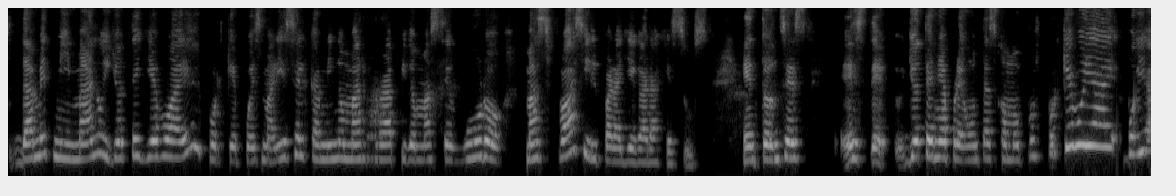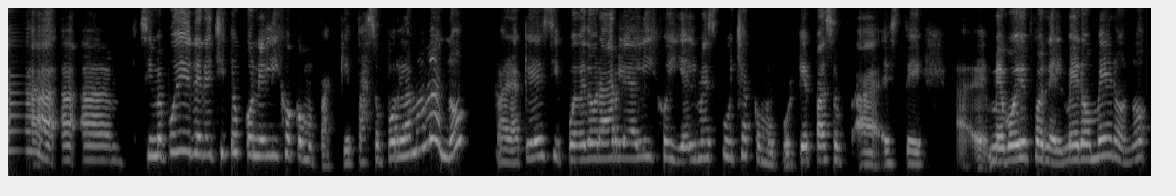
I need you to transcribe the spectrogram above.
dame mi mano y yo te llevo a Él, porque pues María es el camino más rápido, más seguro, más fácil para llegar a Jesús. Entonces, este, yo tenía preguntas como, pues, ¿por qué voy a, voy a, a, a si me puedo ir derechito con el hijo, como, ¿para qué paso por la mamá, no? ¿Para qué si puedo orarle al hijo y él me escucha, como por qué paso, a, este, eh, me voy con el mero mero, ¿no?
